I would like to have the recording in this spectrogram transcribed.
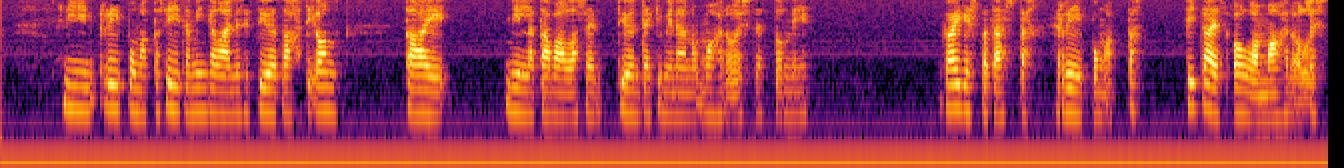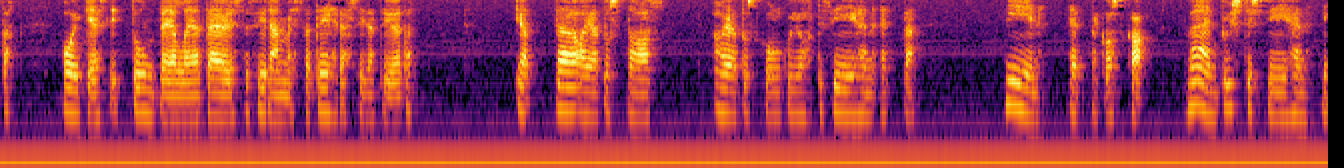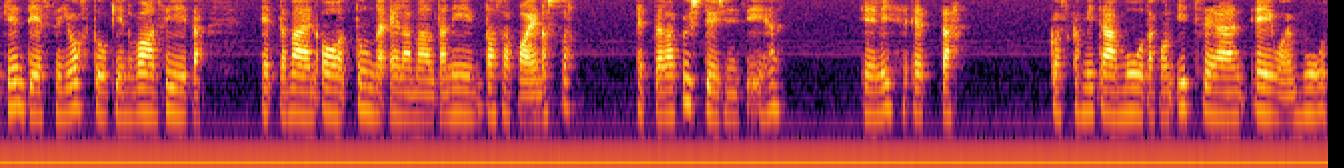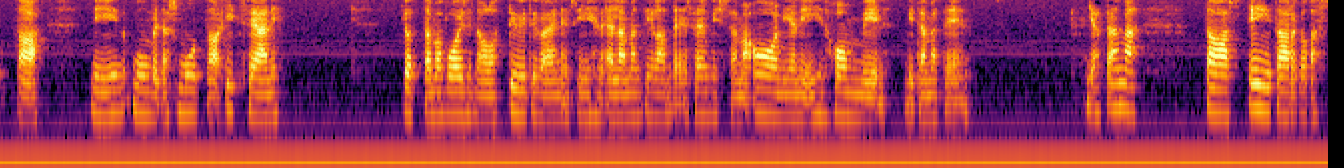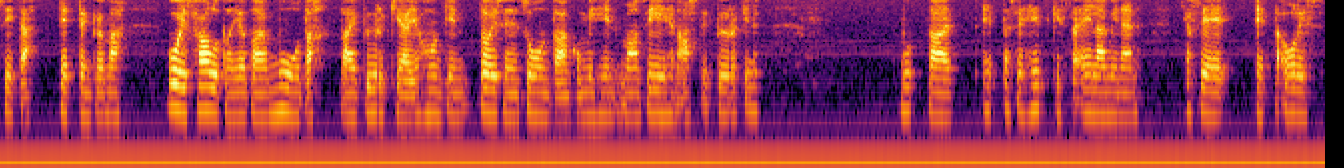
Niin riippumatta siitä, minkälainen se työtahti on tai millä tavalla sen työn tekeminen on mahdollistettu, niin kaikesta tästä riippumatta pitäisi olla mahdollista oikeasti tunteella ja täydestä sydämestä tehdä sitä työtä. Ja tämä ajatus taas, ajatuskulku johti siihen, että niin, että koska mä en pysty siihen, niin kenties se johtuukin vaan siitä, että mä en oo tunneelämältä niin tasapainossa, että mä pystyisin siihen. Eli että koska mitään muuta kuin itseään ei voi muuttaa, niin mun pitäisi muuttaa itseäni, jotta mä voisin olla tyytyväinen siihen elämäntilanteeseen, missä mä oon ja niihin hommiin, mitä mä teen. Ja tämä taas ei tarkoita sitä, ettenkö mä vois haluta jotain muuta tai pyrkiä johonkin toiseen suuntaan kuin mihin mä oon siihen asti pyrkinyt. Mutta että se hetkessä eläminen ja se, että olisi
